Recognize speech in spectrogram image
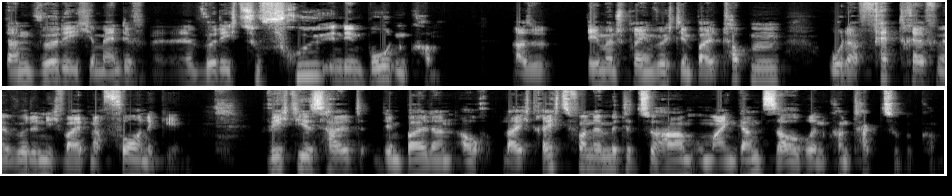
dann würde ich im Ende äh, würde ich zu früh in den Boden kommen. Also dementsprechend würde ich den Ball toppen oder fett treffen, er würde nicht weit nach vorne gehen. Wichtig ist halt, den Ball dann auch leicht rechts von der Mitte zu haben, um einen ganz sauberen Kontakt zu bekommen.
